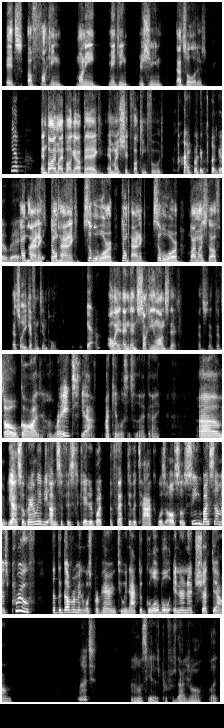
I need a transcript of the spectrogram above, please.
It's a fucking money making machine. That's all it is. Yep. And buy my bug out bag and my shit fucking food. Buy my bug out bag. Don't panic. Don't panic. Civil War. Don't panic. Civil War. Buy my stuff. That's all you get from Tim Pool. Yeah. Oh, and and, and suck Elon's dick. That's that- that's. Oh God, right? Yeah, I can't listen to that guy. Um, yeah, so apparently the unsophisticated but effective attack was also seen by some as proof that the government was preparing to enact a global internet shutdown. What? I don't see it as proof of that at all, but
